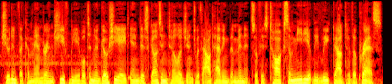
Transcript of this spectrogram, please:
Shouldn't the commander-in-chief be able to negotiate and discuss intelligence without having the minutes of his talks immediately leaked out to the press?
